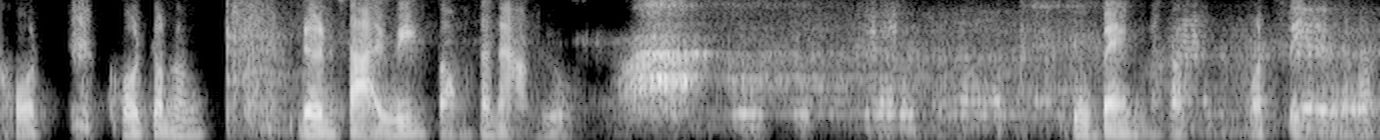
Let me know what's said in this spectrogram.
โค้ชโค้ชกำลังเดินสายวิ่งสองสนามอยู่ครูแบงค์นะครับวัดศรีนะครับ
